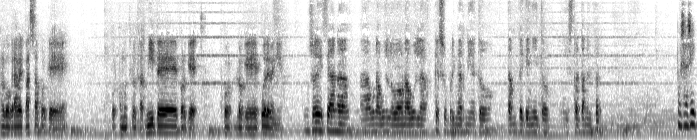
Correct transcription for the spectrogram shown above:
algo grave pasa porque por cómo te lo transmite, porque por lo que puede venir. ¿Cómo se le dice a Ana, a un abuelo o a una abuela que su primer nieto tan pequeñito está tan enfermo? pues así,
